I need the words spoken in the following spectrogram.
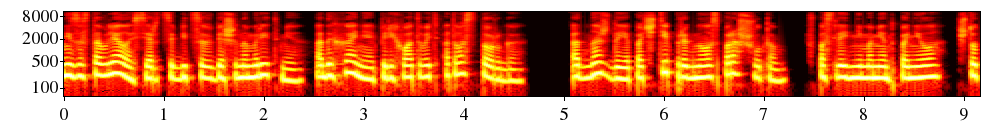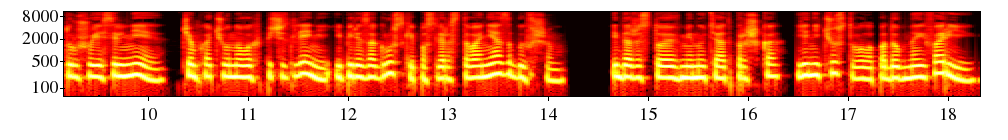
не заставляло сердце биться в бешеном ритме, а дыхание перехватывать от восторга. Однажды я почти прыгнула с парашютом. В последний момент поняла, что трушу я сильнее, чем хочу новых впечатлений и перезагрузки после расставания с бывшим. И даже стоя в минуте от прыжка, я не чувствовала подобной эйфории.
